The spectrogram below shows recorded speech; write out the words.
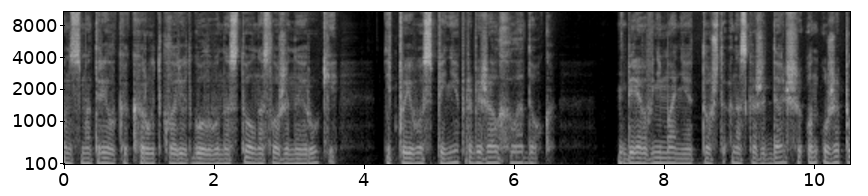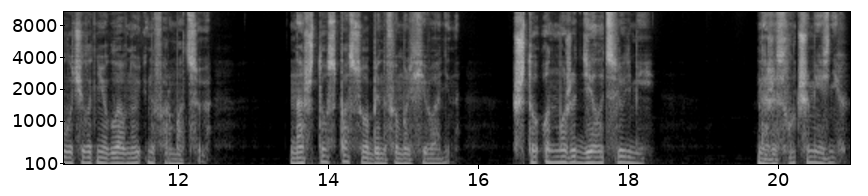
Он смотрел, как Рут кладет голову на стол на сложенные руки, и по его спине пробежал холодок. Не беря во внимание то, что она скажет дальше, он уже получил от нее главную информацию. На что способен Фомальхиванин? Что он может делать с людьми? Даже с лучшими из них.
